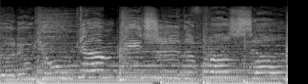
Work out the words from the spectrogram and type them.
河流，勇敢笔直的方向，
